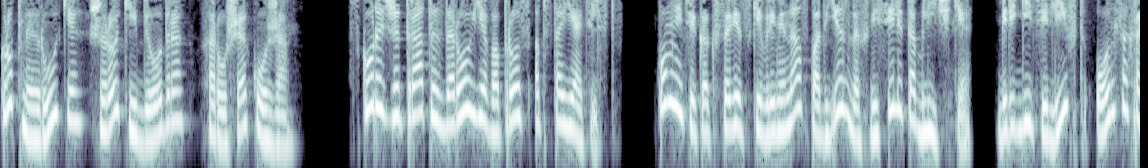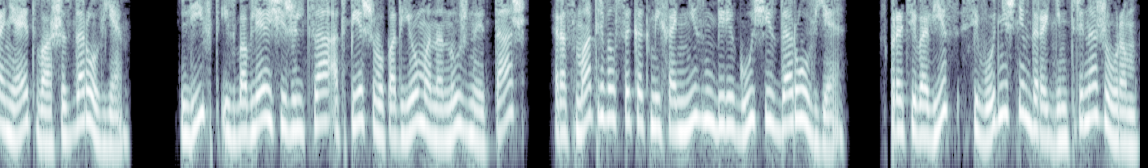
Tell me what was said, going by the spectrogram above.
Крупные руки, широкие бедра, хорошая кожа. Скорость же траты здоровья – вопрос обстоятельств. Помните, как в советские времена в подъездах висели таблички «Берегите лифт, он сохраняет ваше здоровье». Лифт, избавляющий жильца от пешего подъема на нужный этаж, рассматривался как механизм, берегущий здоровье, в противовес сегодняшним дорогим тренажерам,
